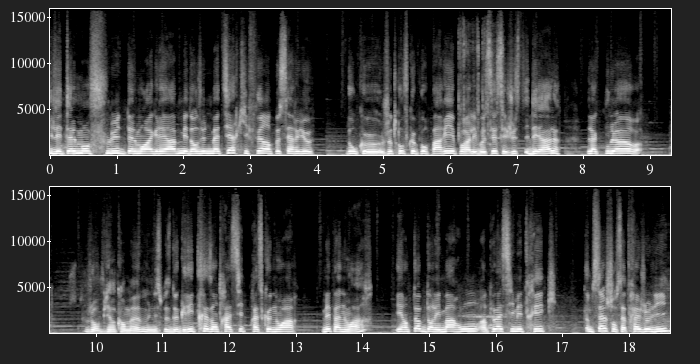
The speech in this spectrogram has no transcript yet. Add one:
Il est tellement fluide, tellement agréable, mais dans une matière qui fait un peu sérieux. Donc euh, je trouve que pour Paris et pour aller bosser, c'est juste idéal. La couleur, c'est toujours bien quand même, une espèce de gris très anthracite, presque noir, mais pas noir et un top dans les marrons un peu asymétrique Comme ça, je trouve ça très joli.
